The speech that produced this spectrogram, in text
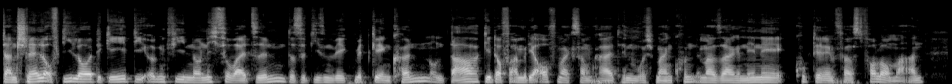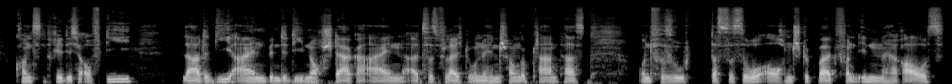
dann schnell auf die Leute geht, die irgendwie noch nicht so weit sind, dass sie diesen Weg mitgehen können. Und da geht auf einmal die Aufmerksamkeit hin, wo ich meinen Kunden immer sage, nee, nee, guck dir den First Follow mal an konzentriere dich auf die, lade die ein, binde die noch stärker ein, als du es vielleicht ohnehin schon geplant hast und versuch, dass es so auch ein Stück weit von innen heraus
